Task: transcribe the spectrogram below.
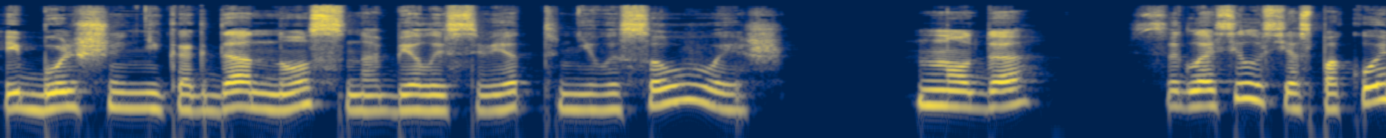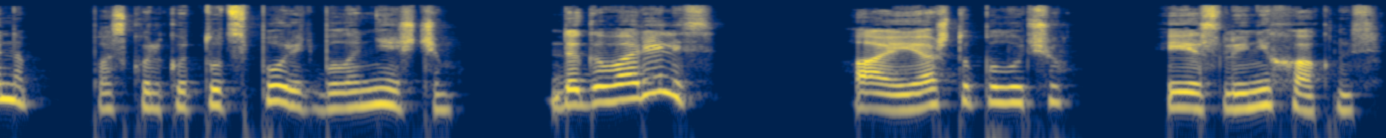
и больше никогда нос на белый свет не высовываешь? Ну да, согласилась я спокойно, поскольку тут спорить было не с чем. Договорились? А я что получу, если не хакнусь?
